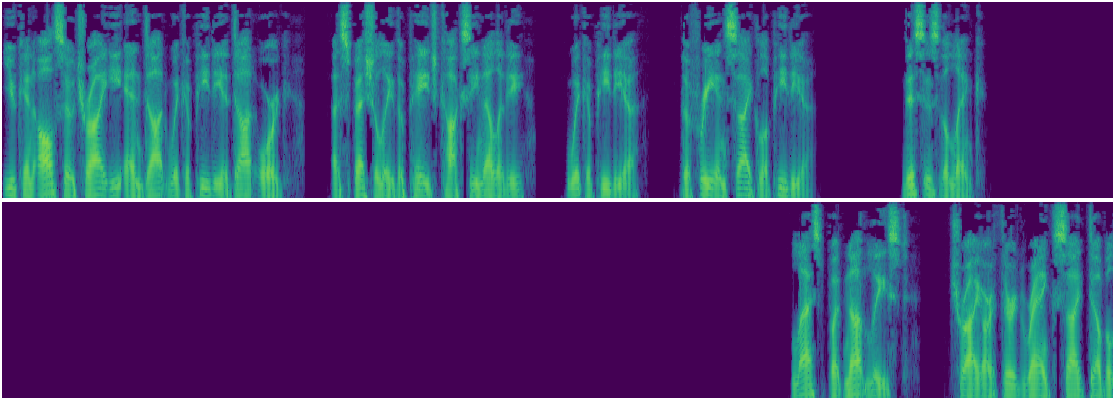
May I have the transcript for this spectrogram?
You can also try en.wikipedia.org, especially the page Coccinellidae, Wikipedia, the free encyclopedia. This is the link. Last but not least, try our third rank site www.theawl.com.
